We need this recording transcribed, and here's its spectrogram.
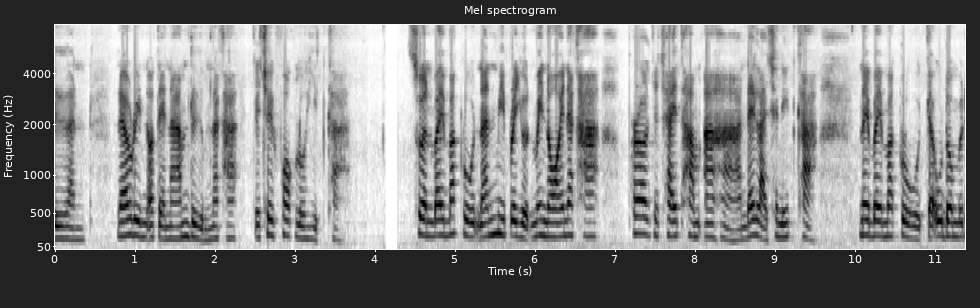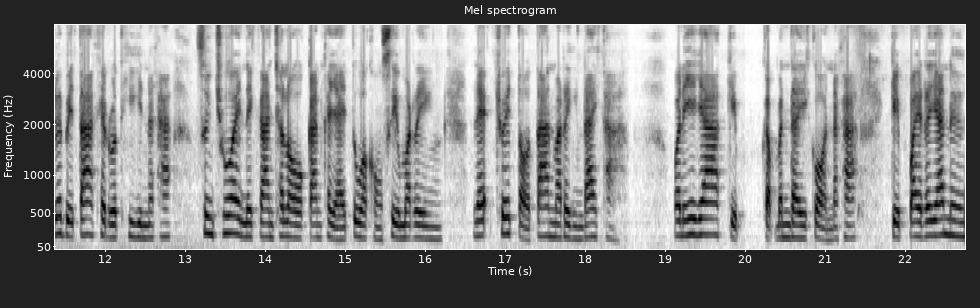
เดือน แล้วรินเอาแต่น้ำดื่มนะคะ จะช่วยฟอกโลหิตค่ะส่วนใบมะกรูดนั้นมีประโยชน์ไม่น้อยนะคะ เพราะเราจะใช้ทำอาหารได้หลายชนิดค่ะ ในใบมะกรูดจะอุดมไปด้วยเบต้าแคโรทีนนะคะ ซึ่งช่วยในการชะลอการขยายตัวของเซลล์มะเร็ง และช่วยต่อต้านมะเร็งได้ค่ะ วันนี้ย่าเก็บกับบันไดก่อนนะคะ เก็บไประยะหนึ่ง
